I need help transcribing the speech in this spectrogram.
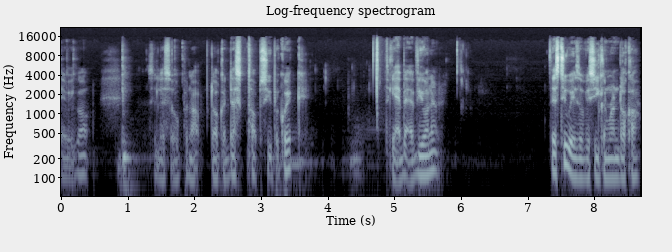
There we go. So let's open up Docker Desktop super quick to get a better view on it. There's two ways, obviously, you can run Docker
